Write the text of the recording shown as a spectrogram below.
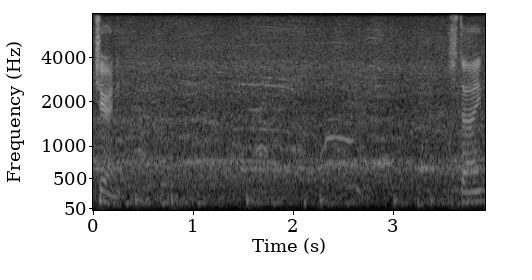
Czerny. Stijn.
